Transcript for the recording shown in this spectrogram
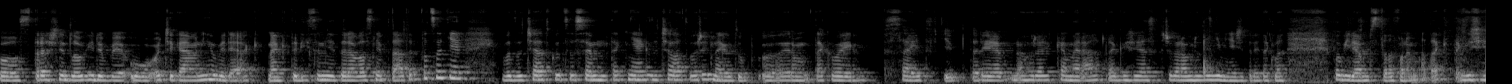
po strašně dlouhé době u očekávaného videa, na který se mě teda vlastně ptáte. V podstatě od začátku, co jsem tak nějak začala tvořit na YouTube, eh, jenom takový site vtip. Tady je nahoře kamera, takže já se třeba hrozně divně, že tady takhle povídám s telefonem a tak, takže,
